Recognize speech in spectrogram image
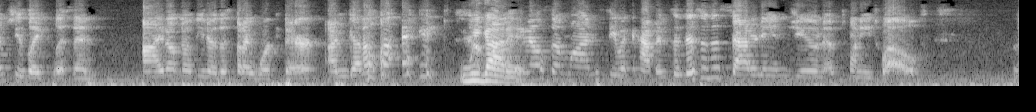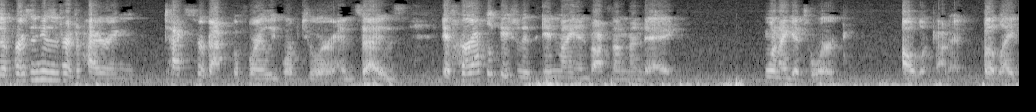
and she's like, listen. I don't know if you know this, but I work there. I'm gonna like We got it. Email someone, see what can happen. So this is a Saturday in June of 2012 the person who's in charge of hiring texts her back before I leave Warped Tour and says, if her application is in my inbox on Monday, when I get to work, I'll look at it. But like,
